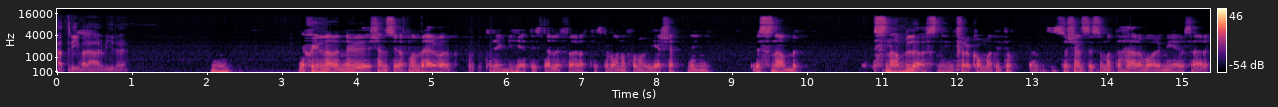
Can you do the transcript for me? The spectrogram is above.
Att driva det här vidare. Mm. Ja, skillnaden nu känns ju att man värvar på trygghet istället för att det ska vara någon form av ersättning eller snabb, snabb lösning för att komma till toppen. Så känns det som att det här har varit mer så här,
